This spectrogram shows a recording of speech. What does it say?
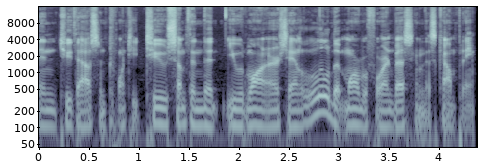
in 2022. Something that you would want to understand a little bit more before investing in this company.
